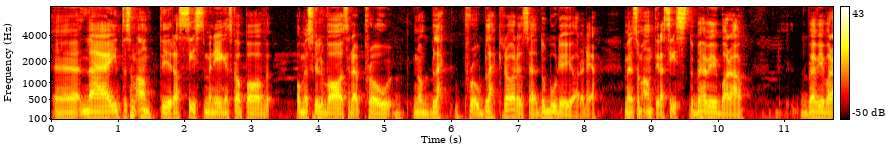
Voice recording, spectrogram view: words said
Eh, nej, inte som antirasist, men i egenskap av om jag skulle vara sådär pro, någon black, pro-black-rörelse, då borde jag göra det. Men som antirasist, då behöver jag ju bara, då behöver jag bara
